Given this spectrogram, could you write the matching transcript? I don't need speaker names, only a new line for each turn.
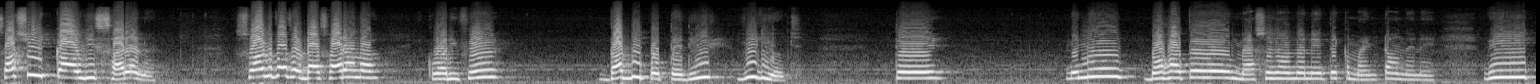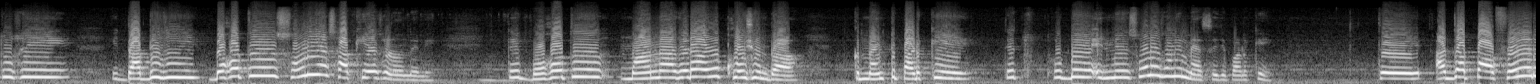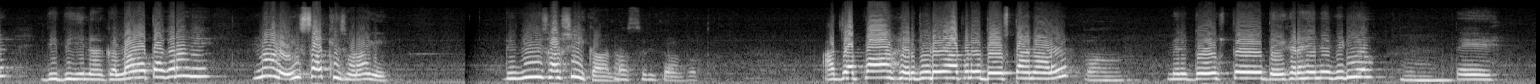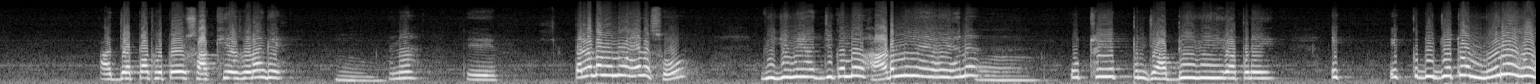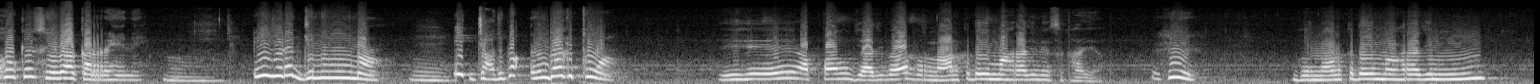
ਸਤਿ ਸ਼੍ਰੀ ਅਕਾਲ ਜੀ ਸਾਰਿਆਂ ਨੂੰ। ਸਵਾਗਤ ਹੈ ਤੁਹਾਡਾ ਸਾਰਿਆਂ ਦਾ ਇੱਕ ਵਾਰੀ ਫੇਰ ਦਾਦੀ ਪੋਤੇ ਦੀ ਵੀਡੀਓ 'ਚ। ਤੇ ਮੈਨੂੰ ਬਹੁਤ ਮੈਸੇਜ ਆਉਂਦੇ ਨੇ ਤੇ ਕਮੈਂਟ ਆਉਂਦੇ ਨੇ ਵੀ ਤੁਸੀਂ ਦਾਦੀ ਜੀ ਬਹੁਤ ਸੋਹਣੀਆਂ ਸਾਖੀਆਂ ਸੁਣਾਉਂਦੇ ਨੇ। ਤੇ ਬਹੁਤ ਮਨ ਆ ਜਿਹੜਾ ਉਹ ਖੁਸ਼ ਹੁੰਦਾ ਕਮੈਂਟ ਪੜ੍ਹ ਕੇ ਤੇ ਤੁਹਾਡੇ ਇੰਨੇ ਸੋਹਣੇ ਸੋਹਣੇ ਮੈਸੇਜ ਪੜ੍ਹ ਕੇ। ਤੇ ਅੱਜ ਆਪਾਂ ਫੇਰ ਬੀਬੀ ਜੀ ਨਾਲ ਗੱਲਾਂ ਬਾਤਾਂ ਕਰਾਂਗੇ ਨਾਲੇ ਹੀ ਸਾਖੀ ਸੁਣਾਂਗੇ। ਬੀਬੀ ਸਤਿ ਸ਼੍ਰੀ ਅਕਾਲ।
ਸਤਿ ਸ੍ਰੀ ਅਕਾਲ ਪੁੱਤ।
ਅੱਜ ਆਪਾਂ ਫਿਰ ਜੁੜੇ ਆ ਆਪਣੇ ਦੋਸਤਾਂ ਨਾਲ।
ਹਾਂ।
ਮੇਰੇ ਦੋਸਤ ਦੇਖ ਰਹੇ ਨੇ ਵੀਡੀਓ
ਹੂੰ।
ਤੇ ਅੱਜ ਆਪਾਂ ਤੁਹਾਡੇ ਸਾਖੀਆਂ ਸੁਣਾਂਗੇ।
ਹੂੰ।
ਹਨਾ? ਤੇ ਪਹਿਲਾਂ ਤਾਂ ਮੈਨੂੰ ਇਹ ਦੱਸੋ ਵੀ ਜਿਵੇਂ ਅੱਜ ਕੱਲ ਹੜ੍ਹ ਨਹੀਂ ਆਏ ਹੋਏ ਹਨਾ?
ਹਾਂ।
ਉੱਥੇ ਪੰਜਾਬੀ ਵੀਰ ਆਪਣੇ ਦੂਜੇ ਤੋਂ ਮੂਹਰੇ ਹੋ ਹੋ ਕੇ ਸੇਵਾ ਕਰ ਰਹੇ ਨੇ।
ਹੂੰ।
ਇਹ ਜਿਹੜਾ ਜਨੂਨ ਆ
ਹੂੰ।
ਇਹ ਜਜ਼ਬਾ ਆਉਂਦਾ ਕਿੱਥੋਂ ਆ?
ਇਹ ਆਪਾਂ ਨੂੰ ਜਜ਼ਬਾ ਗੁਰੂ ਨਾਨਕ ਦੇਵ ਮਹਾਰਾਜ ਨੇ ਸਿਖਾਇਆ।
ਹੂੰ।
ਗੁਰੂ ਨਾਨਕ ਦੇਵ ਮਹਾਰਾਜ ਨੂੰ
